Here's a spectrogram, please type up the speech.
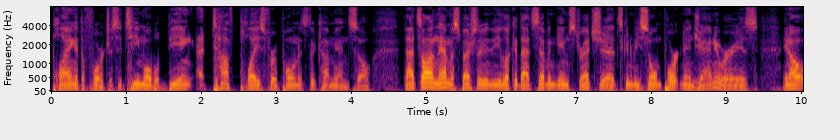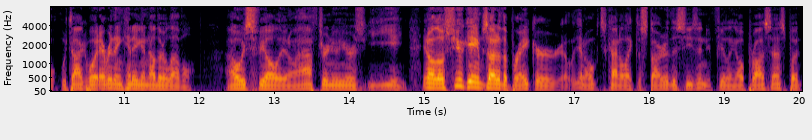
playing at the Fortress, at T-Mobile being a tough place for opponents to come in. So that's on them, especially when you look at that seven-game stretch. Uh, it's going to be so important in January. Is you know we talk about everything hitting another level. I always feel you know after New Year's, you, know those few games out of the break are you know it's kind of like the start of the season, you're feeling out process, but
